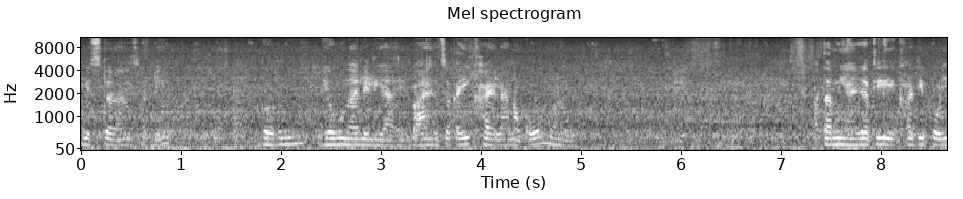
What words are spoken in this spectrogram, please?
मिस्टरांसाठी घरून घेऊन आलेली आहे. बाहेरचं काही खायला नको म्हणून. आता मी ह्याच्यातली एखादी पोळी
